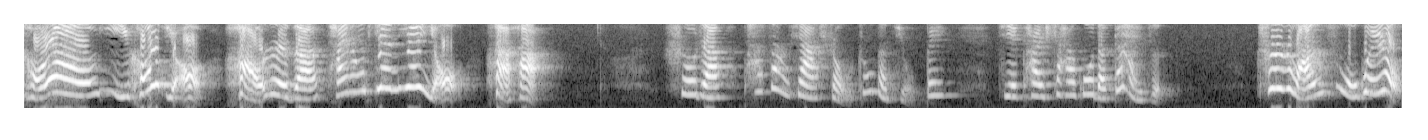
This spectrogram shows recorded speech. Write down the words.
口肉，一口酒，好日子才能天天有。”哈哈。说着，他放下手中的酒杯，揭开砂锅的盖子。吃完富贵肉，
